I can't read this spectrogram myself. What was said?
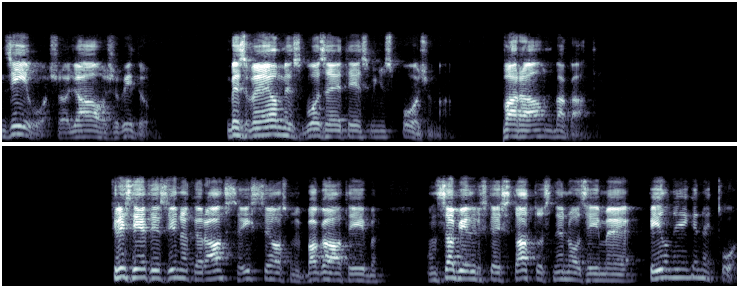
dzīvo šo ļaužu vidū, bez vēlmes gozēties viņu spožumā, varā un bagātībā. Kristietis zina, ka rase, izcelsme, bagātība un sabiedriskais status nenozīmē pilnīgi neko.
